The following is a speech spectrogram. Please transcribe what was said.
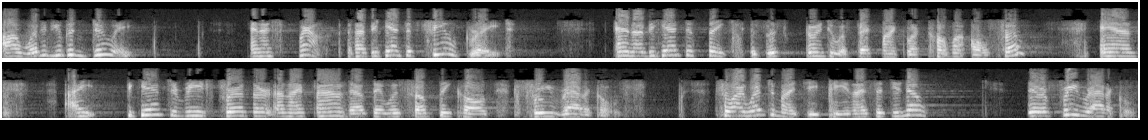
Uh, what have you been doing? And I said, well, and I began to feel great. And I began to think, is this going to affect my glaucoma also? And I began to read further and I found out there was something called free radicals. So I went to my GP and I said, you know, there are free radicals.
